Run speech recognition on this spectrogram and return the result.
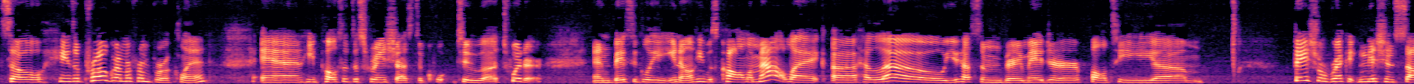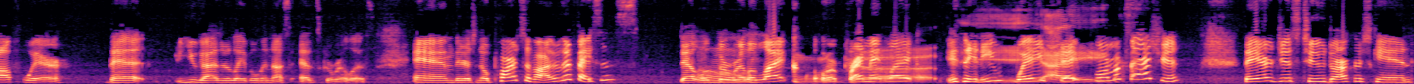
So he's a programmer from Brooklyn, and he posted the screenshots to to uh, Twitter, and basically, you know, he was calling them out like, uh, "Hello, you have some very major faulty um, facial recognition software that you guys are labeling us as gorillas, and there's no parts of either of their faces." That look Oh, gorilla-like or primate-like in any way, shape, form, or fashion. They are just two darker-skinned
